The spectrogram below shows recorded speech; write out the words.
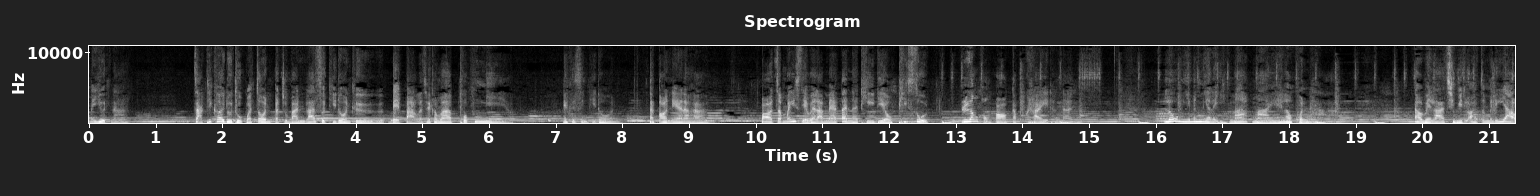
ไม่หยุดนะ จากที่เคยดูถูกว่าจนปัจจุบันล่าสุดที่โดนคือ เบะปากแล้วใช้คำว่าพวกเพิ่งมีอะนี่คือสิ่งที่โดน แต่ตอนนี้นะคะ ปอจะไม่เสียเวลาแม้แต่นาทีเดียวพิสูจน์เรื่องของปอกับใครทั้งนั้น โลกนี้มันมีอะไรอีกมากมายให้เราค้นหา แต่เวลาชีวิตเราอาจจะไม่ได้ยาว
